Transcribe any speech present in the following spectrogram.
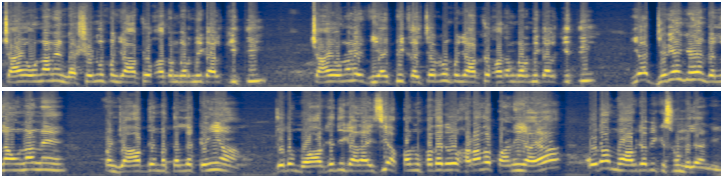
ਚਾਹੇ ਉਹਨਾਂ ਨੇ ਨਸ਼ੇ ਨੂੰ ਪੰਜਾਬ ਤੋਂ ਖਤਮ ਕਰਨ ਦੀ ਗੱਲ ਕੀਤੀ ਚਾਹੇ ਉਹਨਾਂ ਨੇ ਵੀਆਈਪੀ ਕਲਚਰ ਨੂੰ ਪੰਜਾਬ ਤੋਂ ਖਤਮ ਕਰਨ ਦੀ ਗੱਲ ਕੀਤੀ ਜਾਂ ਜਿਹੜੀਆਂ ਜਿਹੜੀਆਂ ਗੱਲਾਂ ਉਹਨਾਂ ਨੇ ਪੰਜਾਬ ਦੇ ਮਤਲਬ ਕਹੀਆਂ ਜਦੋਂ ਮੁਆਵਜ਼ੇ ਦੀ ਗੱਲ ਆਈ ਸੀ ਆਪਾਂ ਨੂੰ ਪਤਾ ਜਦੋਂ ਹੜ੍ਹਾਂ ਦਾ ਪਾਣੀ ਆਇਆ ਉਹਦਾ ਮੁਆਵਜ਼ਾ ਵੀ ਕਿਸ ਨੂੰ ਮਿਲਿਆ ਨਹੀਂ।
